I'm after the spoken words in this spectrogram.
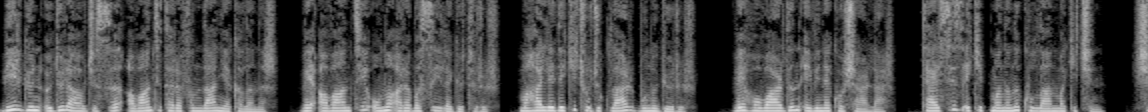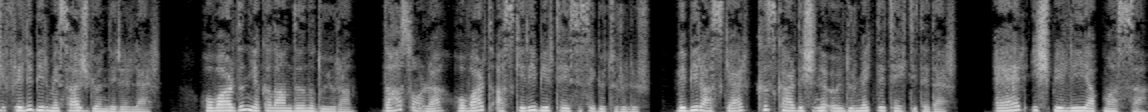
Bir gün ödül avcısı Avanti tarafından yakalanır ve Avanti onu arabasıyla götürür. Mahalledeki çocuklar bunu görür ve Howard'ın evine koşarlar. Telsiz ekipmanını kullanmak için şifreli bir mesaj gönderirler. Howard'ın yakalandığını duyuran. Daha sonra Howard askeri bir tesise götürülür ve bir asker kız kardeşini öldürmekle tehdit eder. Eğer işbirliği yapmazsa,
